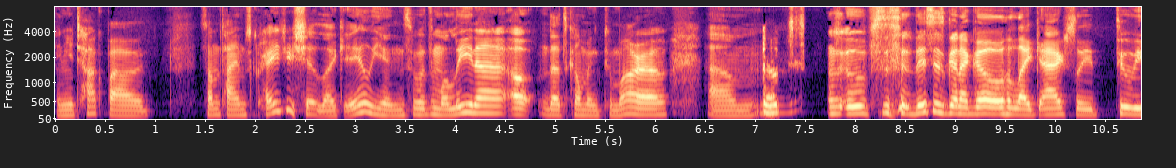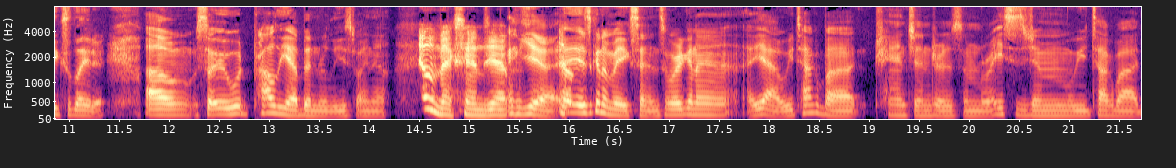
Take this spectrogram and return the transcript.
and you talk about sometimes crazy shit like aliens with Molina. Oh, that's coming tomorrow. Um, Oops. Oops, this is gonna go like actually two weeks later. Um, so it would probably have been released by now. It would make sense, yeah. yeah, it's gonna make sense. We're gonna, yeah, we talk about transgenderism, racism. We talk about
